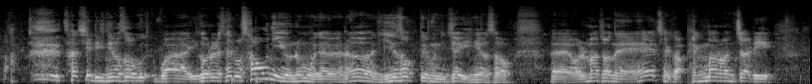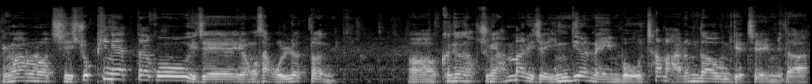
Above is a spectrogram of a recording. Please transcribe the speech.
사실 이 녀석, 뭐야, 이거를 새로 사온 이유는 뭐냐면은, 이 녀석 때문이죠, 이 녀석. 예, 얼마 전에 제가 100만원짜리, 100만원어치 쇼핑했다고 이제 영상 올렸던 어, 그 녀석 중에 한 마리죠. 인디언 레인보우. 참 아름다운 개체입니다.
